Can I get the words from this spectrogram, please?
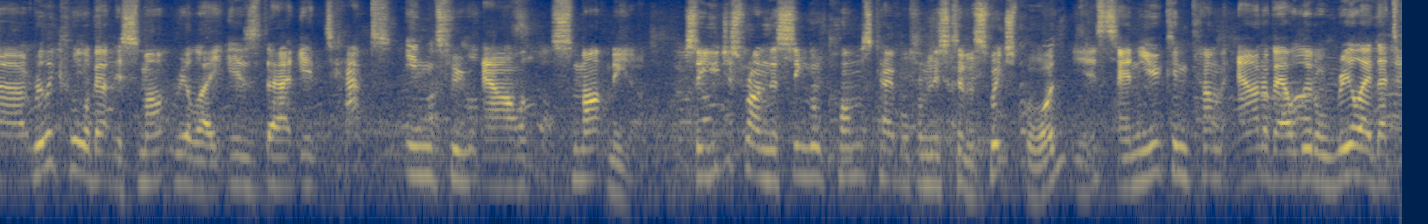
uh, really cool about this smart relay is that it taps into our smart meter. So you just run the single comms cable from this to the switchboard, Yes. and you can come out of our little relay that's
